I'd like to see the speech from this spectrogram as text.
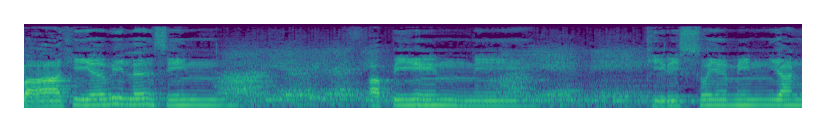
බාහිය විලසින් අපි එන්නේ කිරිසොයමින් යන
